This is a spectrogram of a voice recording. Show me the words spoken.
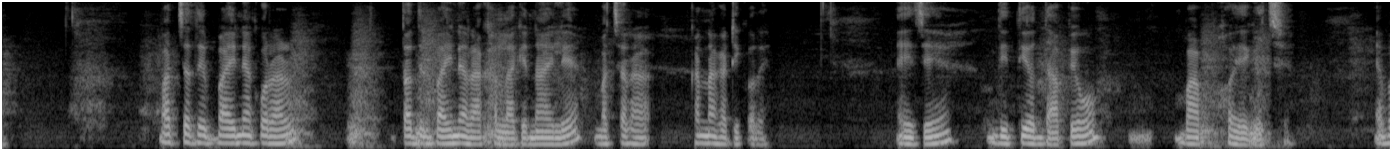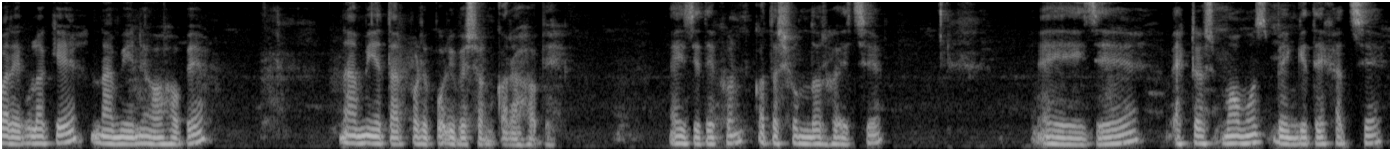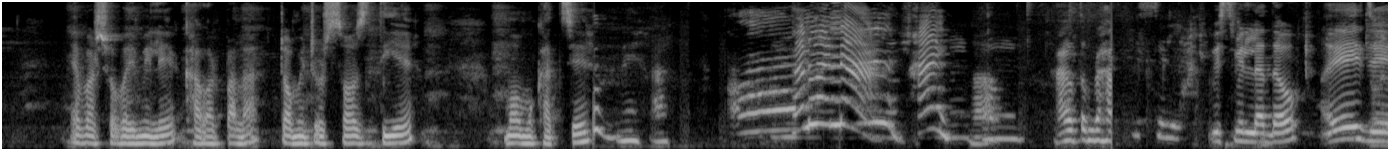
বাচ্চাদের বাইনা করার তাদের বাইনা রাখা লাগে না এলে বাচ্চারা কান্নাকাটি করে। এই যে দ্বিতীয় দাপেও বাপ হয়ে গেছে। এবার এগুলাকে নামিয়ে নেওয়া হবে। নামিয়ে তারপরে পরিবেশন করা হবে। এই যে দেখুন কত সুন্দর হয়েছে। এই যে একটা মোমোজ ভেঙে দেখাচ্ছে। এবার সবাই মিলে খাবার পালা, টমেটোর সস দিয়ে মোমো খাচ্ছে। আর তোমরা বিসমিল্লা দাও। এই যে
